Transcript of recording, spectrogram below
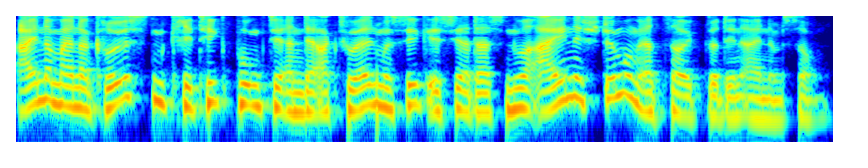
einer meiner größten Kritikpunkte an der aktuellen Musik ist ja, dass nur eine Stimmung erzeugt wird in einem Song.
